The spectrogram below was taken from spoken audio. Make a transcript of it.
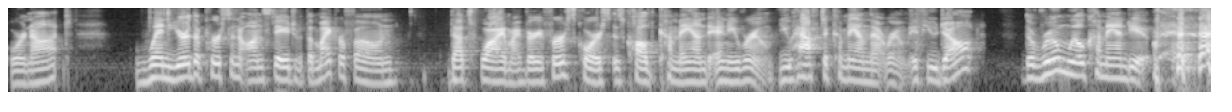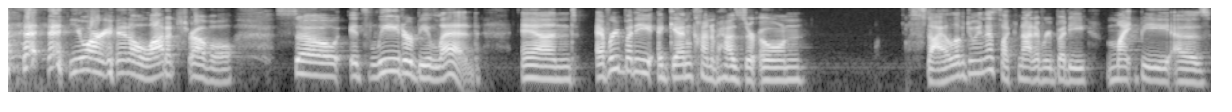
or not, when you're the person on stage with the microphone, that's why my very first course is called Command Any Room. You have to command that room. If you don't, the room will command you. you are in a lot of trouble. So it's lead or be led. And everybody, again, kind of has their own style of doing this. Like, not everybody might be as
